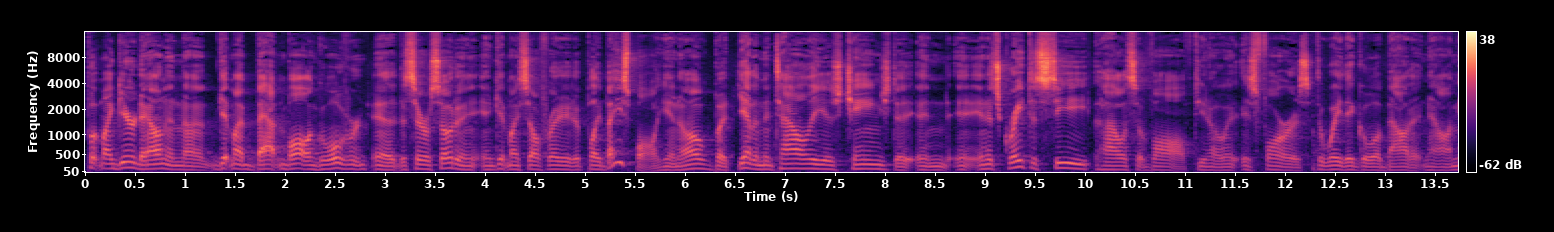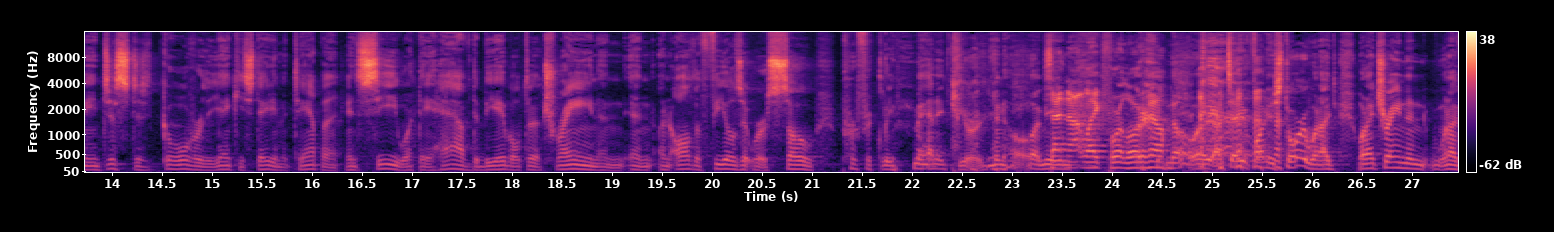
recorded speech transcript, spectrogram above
put my gear down and uh, get my bat and ball and go over uh, to Sarasota and, and, get myself ready to play baseball, you know. But yeah, the mentality has changed, uh, and and it's great to see how it's evolved, you know, as far as the way they go about it now. I mean, just to go over the Yankee Stadium in Tampa and see what they have to be able to train and and, and all the fields that were so perfectly manicured, you know. I mean, is that not like Fort Lauderdale? no, I, will tell you a funny story. When I when I trained in when I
